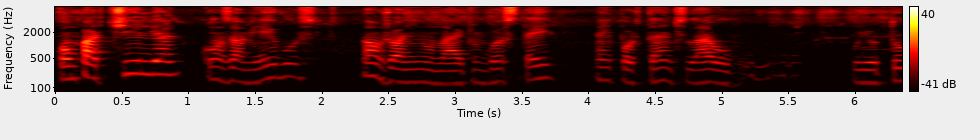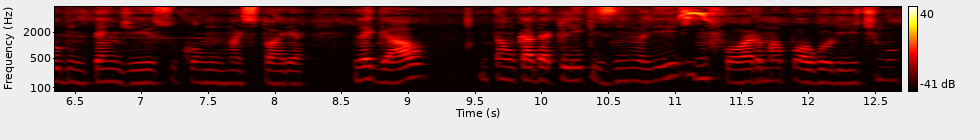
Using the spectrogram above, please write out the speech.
compartilha com os amigos, dá um joinha, um like, um gostei. É importante lá, o, o YouTube entende isso como uma história legal então, cada cliquezinho ali informa para o algoritmo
